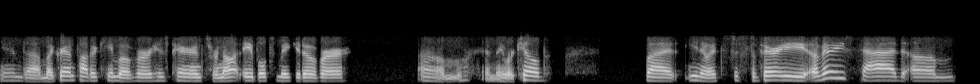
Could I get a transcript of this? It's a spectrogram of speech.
And uh, my grandfather came over. His parents were not able to make it over, um, and they were killed. But you know, it's just a very, a very sad, um,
